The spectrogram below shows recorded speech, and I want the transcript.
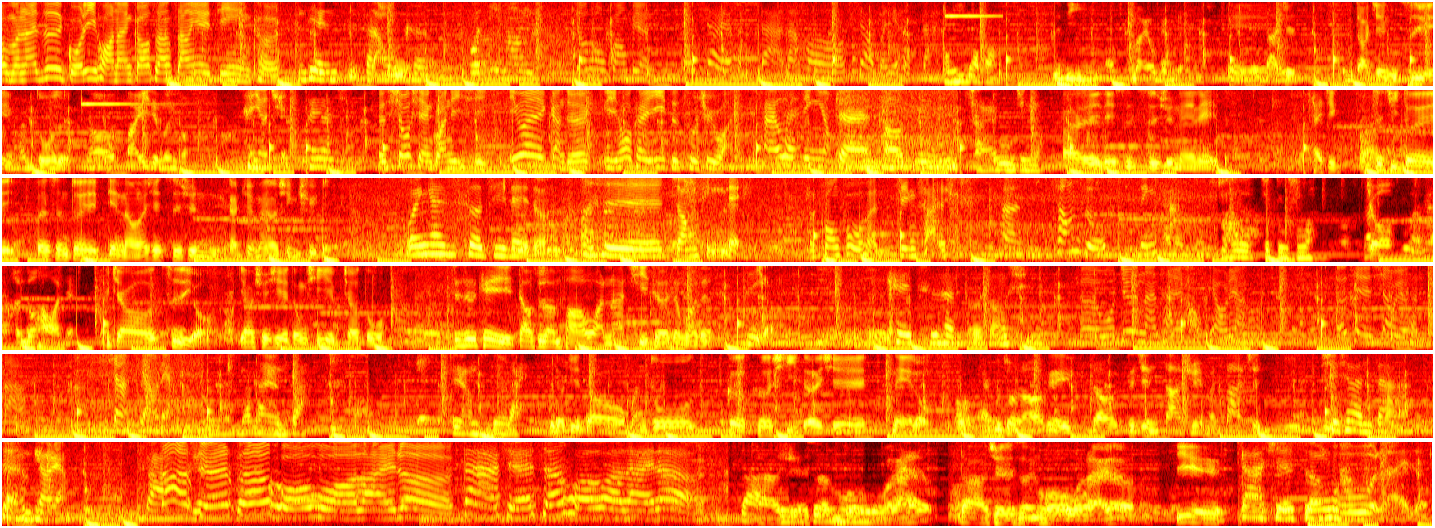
我们来自国立华南高商商业经营科，电子商务科，国际贸易科，交通方便，校园很大，然后校门也很大。统一大吧，私立蛮有名的，诶，大间，很大间，资源也蛮多的。然后八一的门口，很有钱，很有钱。休闲管理系，因为感觉以后可以一直出去玩。财务金融。学投资，财务金融，大概类似资讯那一类的，财经，自己对本身对电脑那些资讯感觉蛮有兴趣的。我应该是设计类的，我是装品类，很丰富，很精彩。很充足、精彩。就是就读书啊，就很多好玩的，比较自由，要学习的东西也比较多。就是可以到处乱跑玩啊，骑车什么的。自由，可以吃很多东西。且校园很大。校很漂亮。南台很大，非常值得来。了解到蛮多各科系的一些内容，还不错，然后可以知道这间大学蛮大间。学校很大，对，很漂亮。大学生活我来了，大学生活我来了。大学生活我来了，大学生活我来了，耶！大学生活我来了。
